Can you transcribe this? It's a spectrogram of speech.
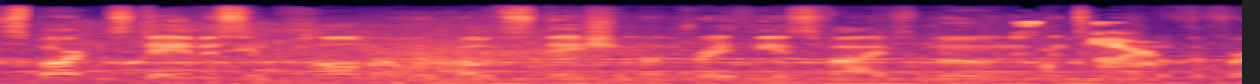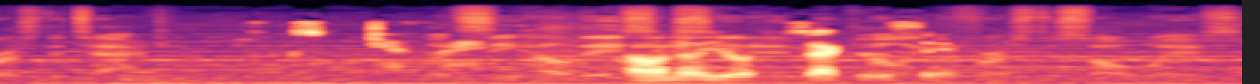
Spartans Davis and Palmer were both stationed on Draetheon 5's moon at the time of the first attack. Let's see how they Oh, no, you look exactly the repelling same. first assault waves.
